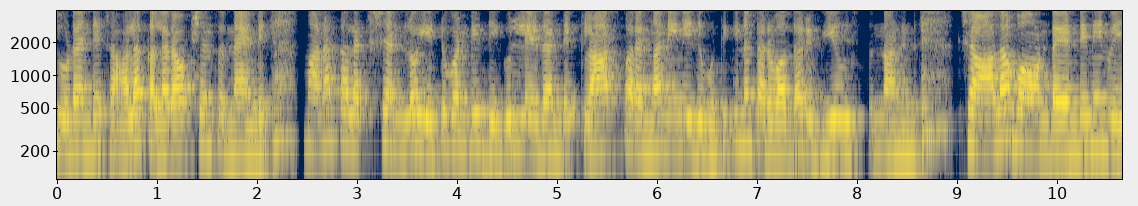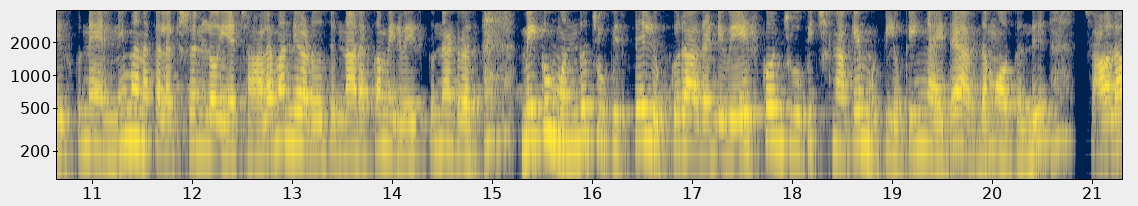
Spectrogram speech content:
చూడండి. చాలా కలర్ ఆప్షన్స్ ఉన్నాయండి. మన కలెక్షన్లో ఎటువంటి దిగులు లేదండి. క్లాత్ పరంగా నేను ఇది ఉతికిన తర్వాత రివ్యూ ఇస్తున్నానండి. చాలా బాగుంటాయండి. నేను వేసుకునేవన్నీ మన కలెక్షన్లో చాలామంది అడుగుతున్నారు అక్క మీరు వేసుకున్న డ్రెస్ మీకు ముందు చూపిస్తే లుక్ రాదండి. వేసుకొని చూపించినాకే మీకు లుకింగ్ అయితే అర్థమవుతుంది. చాలా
